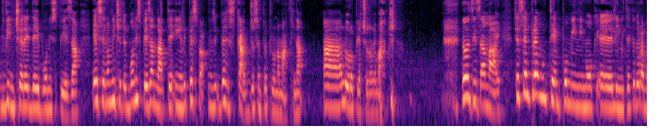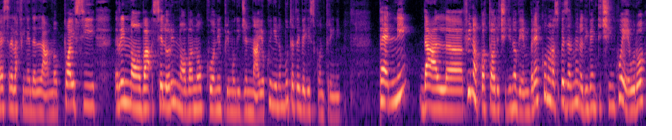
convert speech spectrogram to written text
vincere dei buoni spesa. E se non vincete buoni spesa, andate in ripescaggio sempre per una macchina a loro piacciono le macchine. Non si sa mai. C'è sempre un tempo minimo eh, limite che dovrebbe essere la fine dell'anno, poi si rinnova se lo rinnovano con il primo di gennaio, quindi non buttate via gli scontrini. Penny dal, fino al 14 di novembre con una spesa almeno di 25 euro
